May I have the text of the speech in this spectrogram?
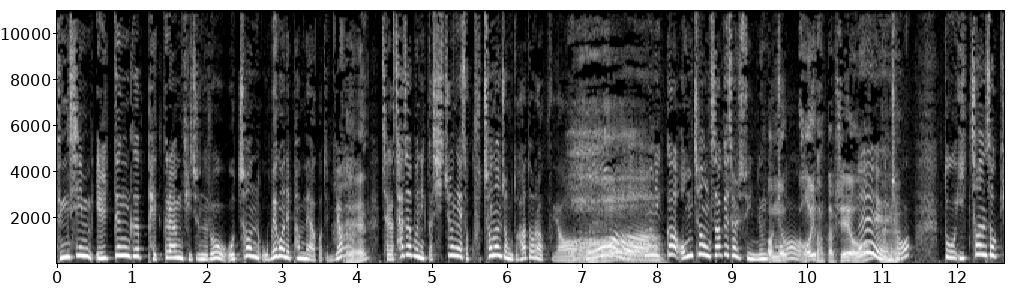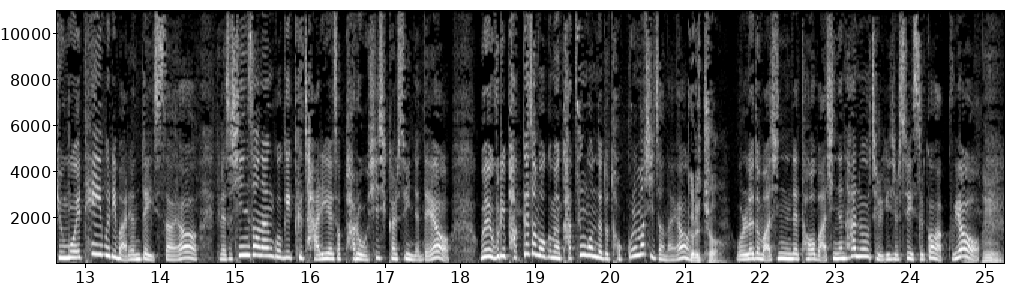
등심 1등급 100g 기준으로 5,500원에 판매하거든요. 네. 제가 찾아보니까 시중에서 9,000원 정도 하더라고요. 와. 그러니까 엄청 싸게 살 수 있는 어, 거죠. 뭐 거의 반값이에요. 네, 그렇죠. 또 2천석 규모의 테이블이 마련돼 있어요. 그래서 신선한 고기 그 자리에서 바로 시식할 수 있는데요. 왜 우리 밖에서 먹으면 같은 건데도 더 꿀맛이잖아요. 그렇죠. 원래도 맛있는데 더 맛있는 한우 즐기실 수 있을 것 같고요. 음.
